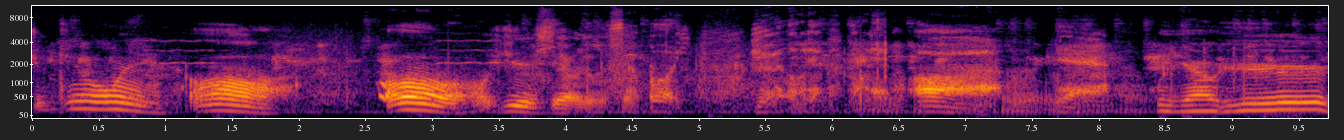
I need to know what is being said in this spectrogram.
What you doing? Oh, oh, yes, yeah, look at that, buddy. Yeah, look at that, look at that. Oh, yeah, we out here.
